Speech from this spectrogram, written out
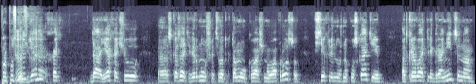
пропускать? Я, да, я хочу э, сказать, вернувшись вот к тому, к вашему вопросу, всех ли нужно пускать и открывать ли границы нам.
